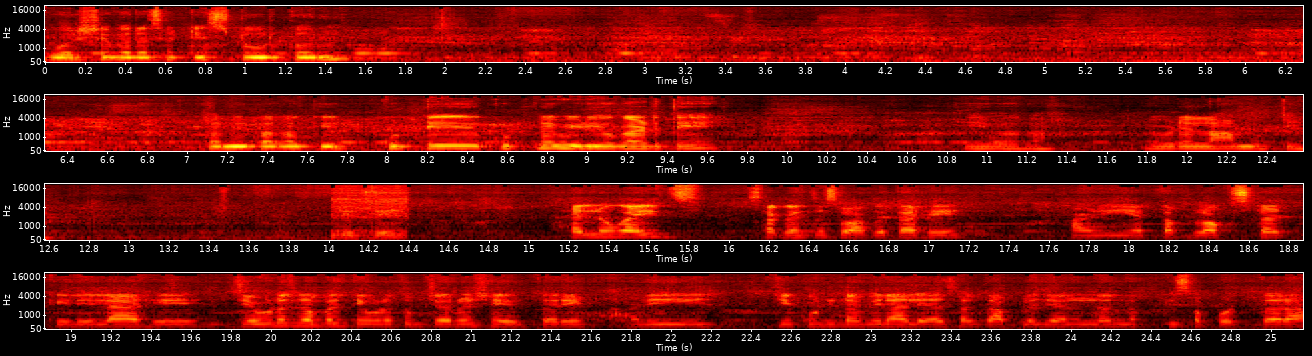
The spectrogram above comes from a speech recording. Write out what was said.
वर्षभरासाठी स्टोर करून. तर मी बघा की कुठे कुठनं व्हिडिओ काढते? हे बघा एवढ्या लांब होते. घेते हॅलो गाईज सगळ्यांचं स्वागत आहे. आणि आता ब्लॉग स्टार्ट केलेला आहे. जेवढं जमेल तेवढं तुमच्याबरोबर शेअर करेन. आणि जे कोणी नवीन आले असाल तर आपल्या चॅनलला नक्की सपोर्ट करा.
